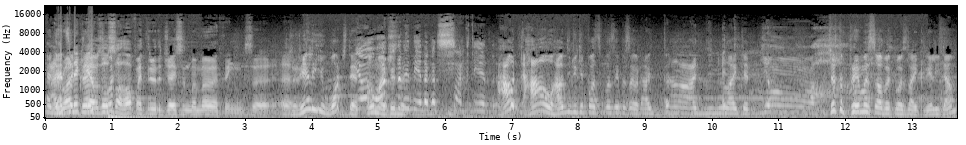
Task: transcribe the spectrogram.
And that's a Ironically, I was also halfway through the Jason Momoa thing. So, uh, Really, you watched that? yeah, oh I my watched it in the end. I got sucked in. How how how did you get past the first episode? I ah, I didn't like it. Yeah, Just the premise of it was like really dumb.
